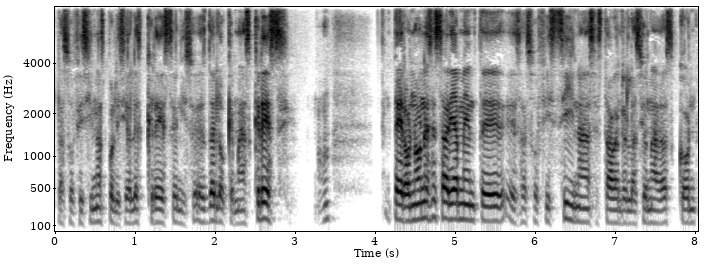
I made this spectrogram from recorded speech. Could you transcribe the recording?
Las oficinas policiales crecen y eso es de lo que más crece. Pero no necesariamente esas oficinas estaban relacionadas con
